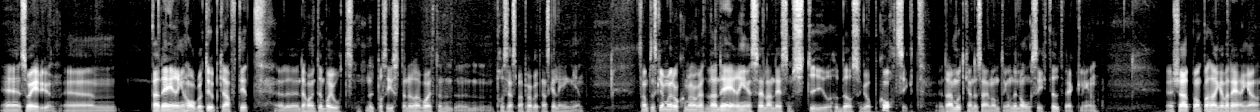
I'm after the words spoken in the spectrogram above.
eh, så är det ju. Ehm, värderingen har gått upp kraftigt. Eh, det har inte bara gjort nu på sistone. Det har varit en mm, process som har pågått ganska länge. Samtidigt ska man då komma ihåg att värdering är sällan det som styr hur börsen går på kort sikt. Däremot kan det säga någonting om den långsiktiga utvecklingen. Eh, Köper man på höga värderingar,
